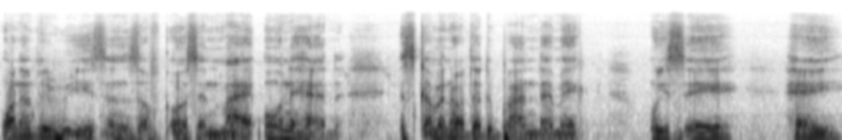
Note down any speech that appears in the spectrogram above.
one of the reasons, of course, in my own head, is coming out of the pandemic, we say, hey,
